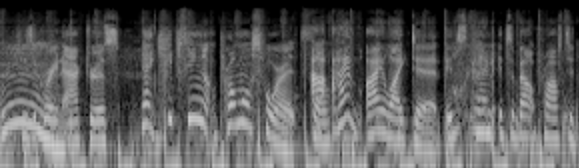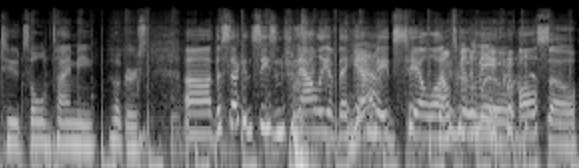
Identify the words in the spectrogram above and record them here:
She's a great actress. Yeah, I keep seeing promos for it. So Uh, I I liked it. It's kind of it's about prostitutes, old timey hookers. Uh, the second season finale of The Yeah. Handmaid's Tale on Sounds good to me. Hulu also.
